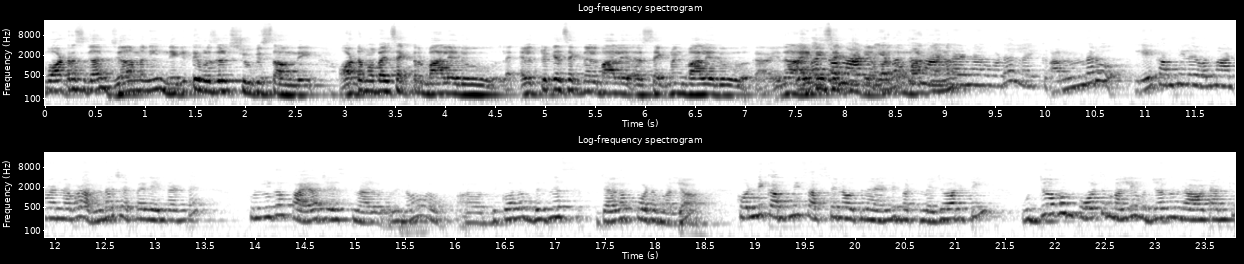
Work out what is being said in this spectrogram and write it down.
క్వార్టర్స్గా జర్మనీ నెగిటివ్ రిజల్ట్స్ చూపిస్తా ఉంది. ఆటోమొబైల్ సెక్టర్ బాగాలేదు ఎలక్ట్రికల్ సెగ్మెంట్ బాగాలేదు సెగ్మెంట్ బాగాలేదు ఏదో ఐటీ సెగ్మెంట్ ఎవరితో మాట్లాడినా. కూడా లైక్ అందరూ ఏ కంపెనీలో ఎవరు మాట్లాడినా కూడా అందరూ చెప్పేది ఏంటంటే ఫుల్గా ఫైర్ చేస్తున్నారు you know because of business జరగకపోవడం వల్ల. కొన్ని కంపెనీస్ సస్టైన్ అవుతున్నాయండి బట్ మెజారిటీ ఉద్యోగం పోతే మళ్ళీ ఉద్యోగం రావడానికి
